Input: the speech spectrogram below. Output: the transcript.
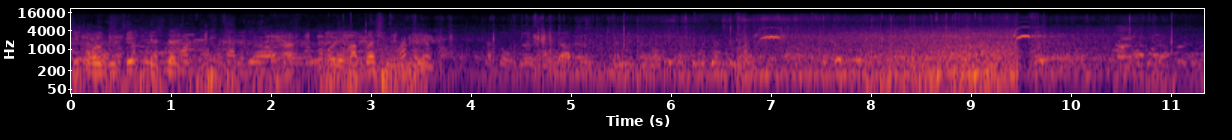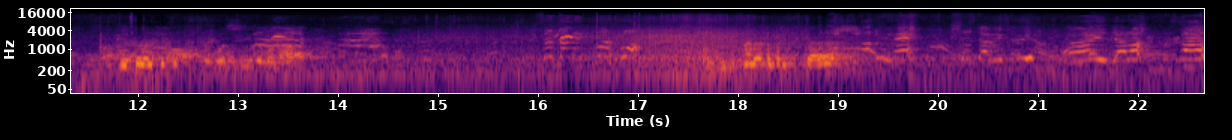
Si pour oh, les rapaces au goûter. Le voici, le voilà. Saute avec moi, toi la. Eh, saute avec lui Ah, il vient là Ah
